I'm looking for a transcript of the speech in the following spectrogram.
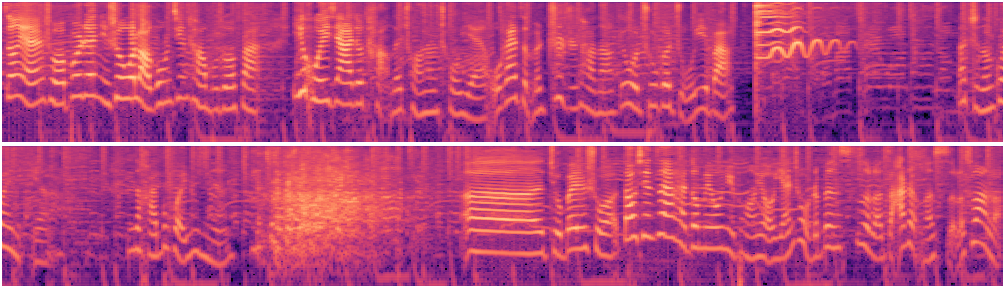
曾岩说：“波姐，你说我老公经常不做饭，一回家就躺在床上抽烟，我该怎么制止他呢？给我出个主意吧。”那只能怪你呀，你咋还不怀孕呢？呃，酒杯说到现在还都没有女朋友，眼瞅着奔四了，咋整啊？死了算了，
